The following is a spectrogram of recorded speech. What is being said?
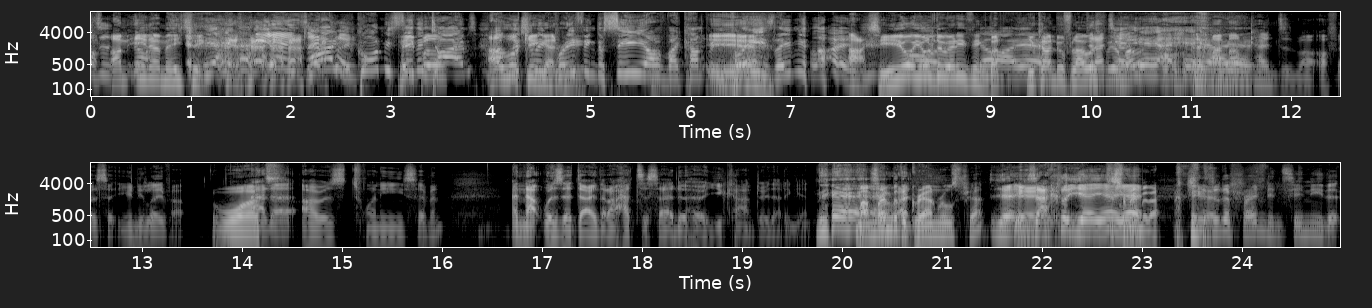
wasn't- I'm in a meeting. Yeah, Yeah, exactly. Why you called me seven People times? are I'm looking literally at me. briefing the CEO of my company. Yeah. Please leave me alone. Ah, CEO, you'll do anything, Oh, but you yeah. can't do flowers for your tell mother. yeah, yeah, yeah, my yeah. mum came to my office at Unilever What? and uh, I was 27. And that was a day that I had to say to her, you can't do that again. Yeah. Mum, remember So, the ground rules chat? Yeah, exactly. Yeah, yeah, Just yeah. remember that. She was with a friend in Sydney that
